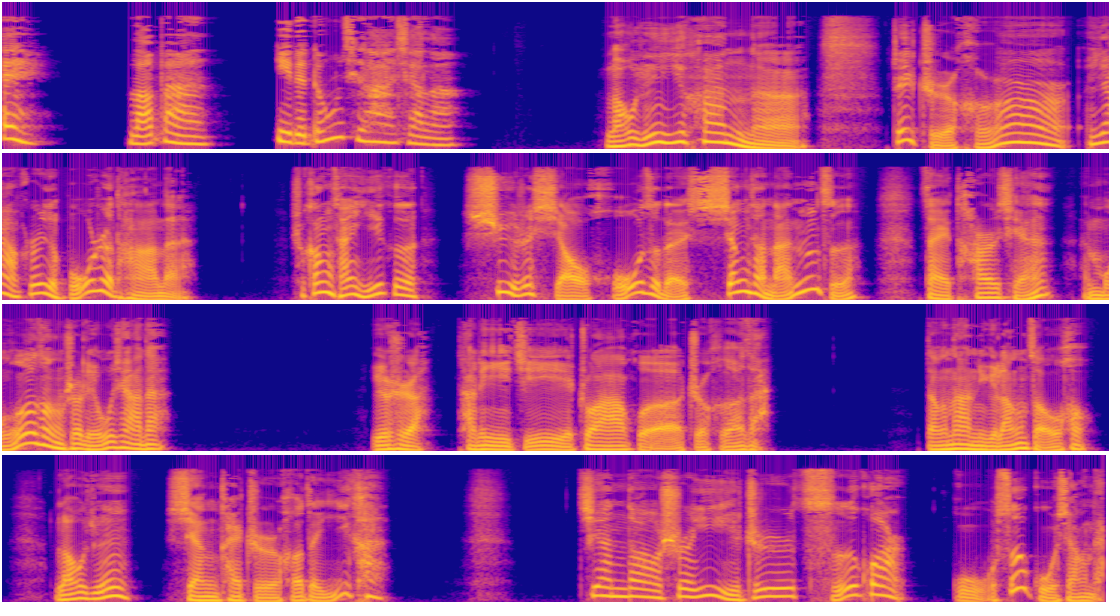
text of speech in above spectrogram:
哎，老板，你的东西落下了。老云一看呢，这纸盒压根就不是他的，是刚才一个蓄着小胡子的乡下男子在摊前磨蹭时留下的。于是啊，他立即抓过纸盒子。等那女郎走后，老云掀开纸盒子一看，见到是一只瓷罐，古色古香的。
